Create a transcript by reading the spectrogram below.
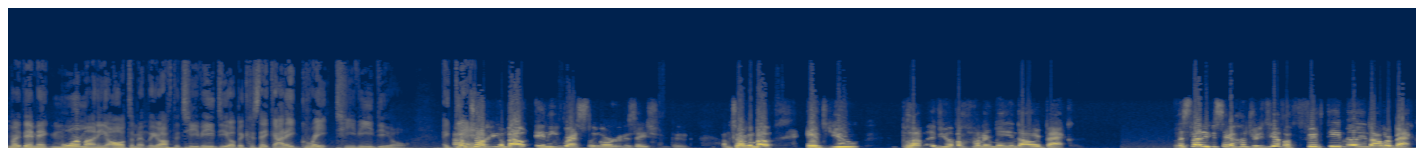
Right, they make more money ultimately off the TV deal because they got a great TV deal. Again, I'm talking about any wrestling organization, dude. I'm talking about if you put if you have a hundred million dollar backer. Let's not even say a hundred. If you have a fifty million dollar back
